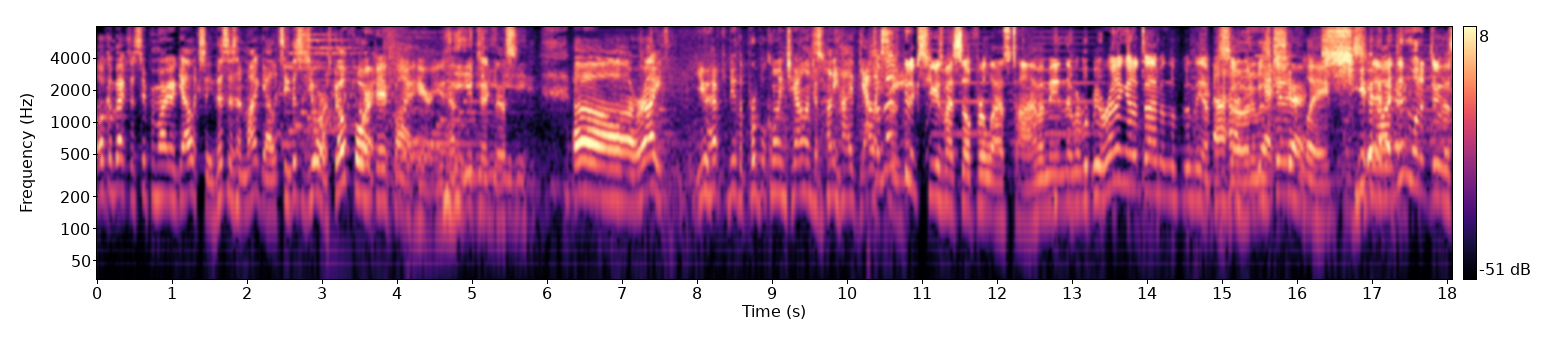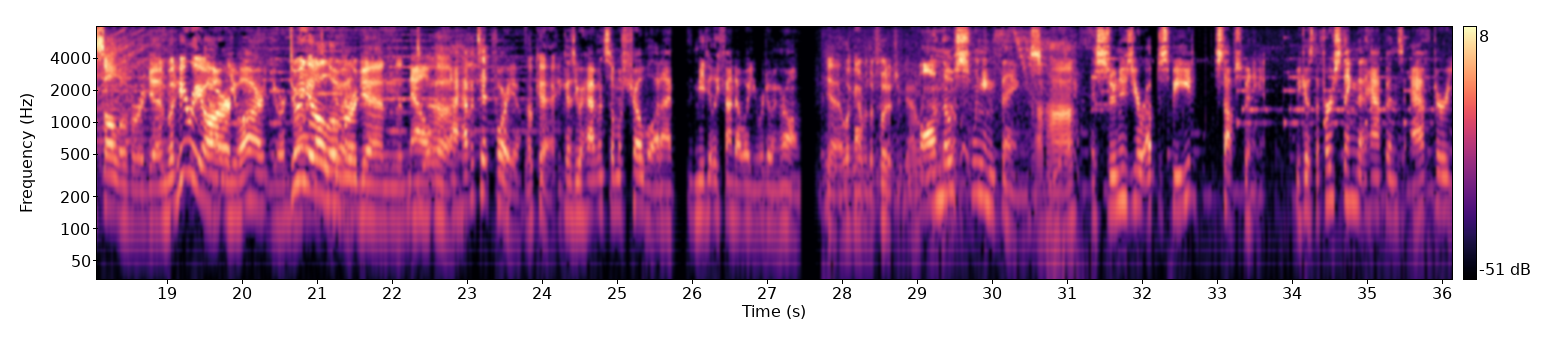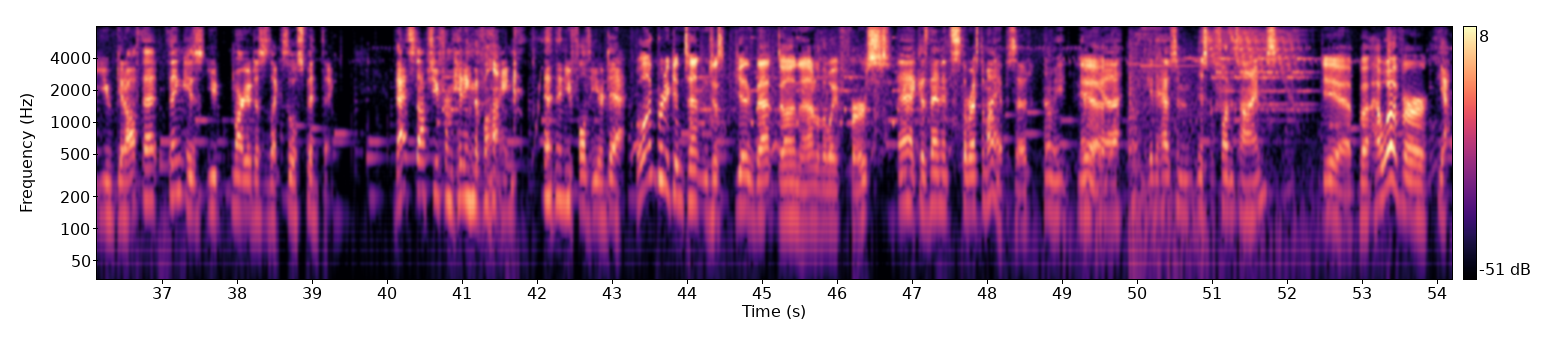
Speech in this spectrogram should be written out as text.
Welcome back to Super Mario Galaxy. This isn't my galaxy. This is yours. Go for it. Okay, fine. Here, you have to take this. it. All right. You have to do the purple coin challenge of Honey Hive So I'm Galaxy. not gonna excuse myself for last time. I mean, were, we were running out of time in the, in the episode. It was Uh-huh. Yeah, getting sure. late. Sure. You know, I didn't want to do this all over again, but here we are, Oh, you are. You are doing it all do over it. again. and, Now, uh, I have a tip for you. okay. Because you were having so much trouble, and I immediately found out what you were doing wrong. Yeah, looking over the footage again. On those swinging things, Uh huh. as soon as you're up to speed, stop spinning it. Because the first thing that happens after you get off that thing is you Mario does this, like this little spin thing. That stops you from hitting the vine, and then you fall to your death. Well, I'm pretty content in just getting that done and out of the way first. Yeah, because then it's the rest of my episode. I mean, Yeah. we, uh, get to have some Niskel fun times. Yeah, but however, Yeah.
